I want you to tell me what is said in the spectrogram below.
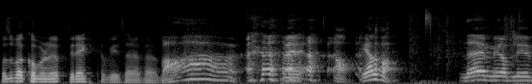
Och så bara kommer den upp direkt och visar den för mig. Ah! Men, ja, i alla fall. Nej, men jag blev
